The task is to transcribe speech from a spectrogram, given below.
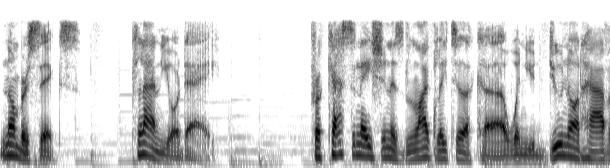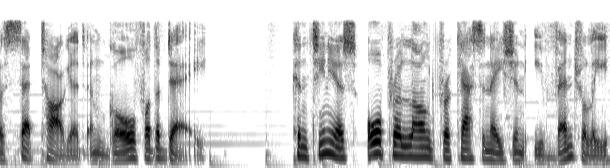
Number 6. Plan your day. Procrastination is likely to occur when you do not have a set target and goal for the day. Continuous or prolonged procrastination eventually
